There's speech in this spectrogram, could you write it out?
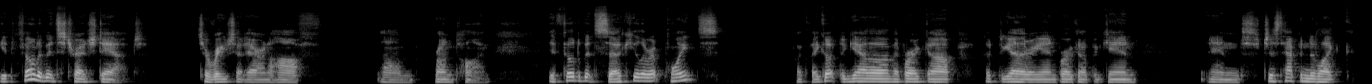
It felt a bit stretched out to reach that hour and a half um, runtime. It felt a bit circular at points. Like they got together, they broke up, got together again, broke up again, and just happened to like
